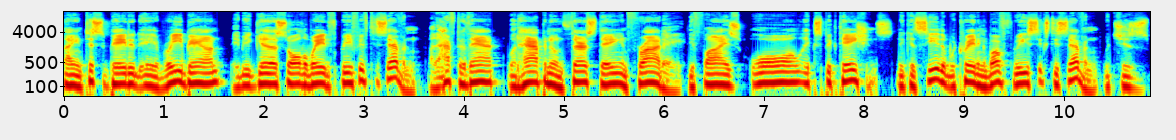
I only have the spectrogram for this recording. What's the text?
I anticipated a rebound, maybe get us all the way to 357. But after that, what happened on Thursday and Friday defies all expectations. You can see that we're trading above 367, which is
